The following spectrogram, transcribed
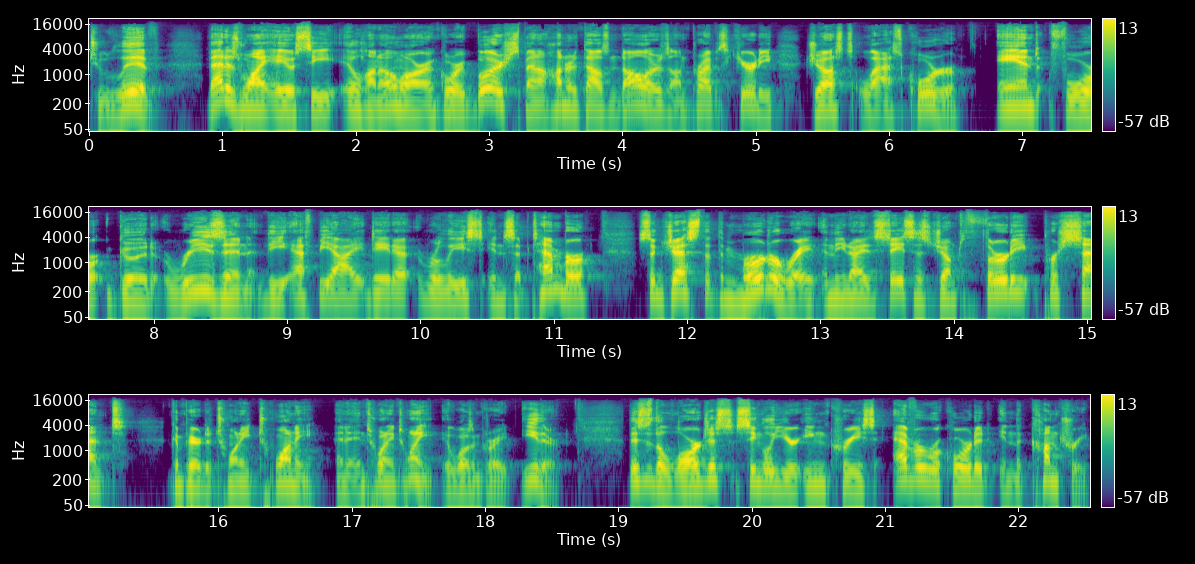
to live. That is why AOC, Ilhan Omar, and Cori Bush spent $100,000 on private security just last quarter and for good reason. The FBI data released in September suggests that the murder rate in the United States has jumped 30% compared to 2020. And in 2020, it wasn't great either. This is the largest single year increase ever recorded in the country.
